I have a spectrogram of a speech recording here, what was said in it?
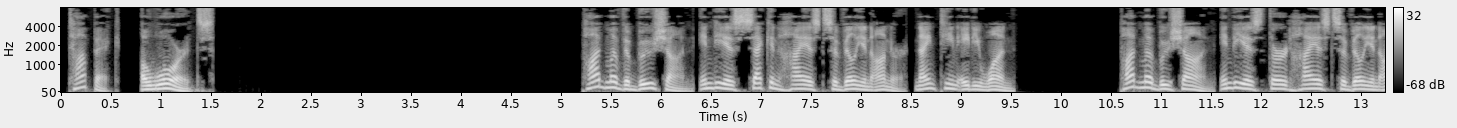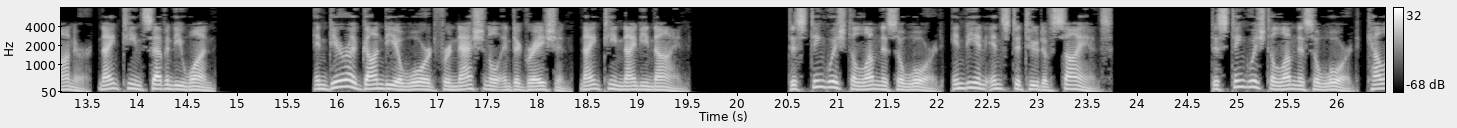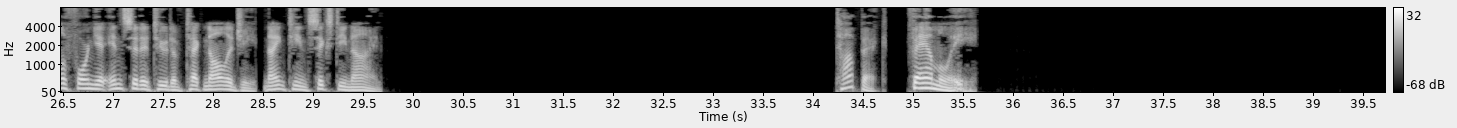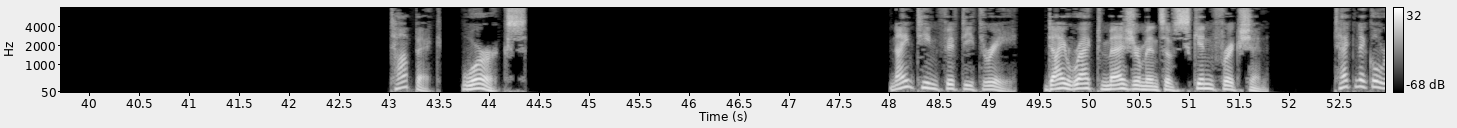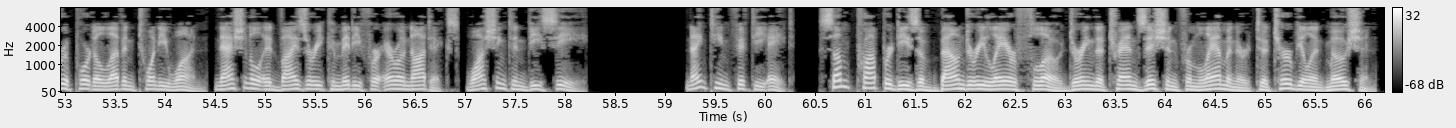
Topic: Awards. Padma Vibhushan, India's second highest civilian honour, 1981. Padma Bhushan, India's third highest civilian honour, 1971. Indira Gandhi Award for National Integration, 1999. Distinguished Alumnus Award, Indian Institute of Science. Distinguished Alumnus Award, California Institute of Technology, 1969. Topic: Family. Topic: Works. 1953. Direct measurements of skin friction. Technical Report 1121, National Advisory Committee for Aeronautics, Washington, D.C. 1958. Some properties of boundary layer flow during the transition from laminar to turbulent motion.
